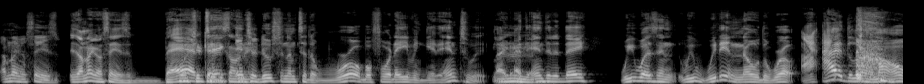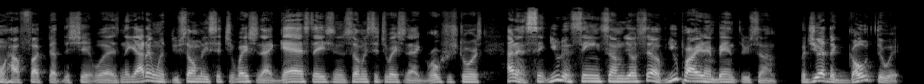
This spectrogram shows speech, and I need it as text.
I'm not gonna say it's I'm not gonna say it's bad because on it? introducing them to the world before they even get into it. Like at the Mm. end of the day, we wasn't we we didn't know the world. I, I had to learn on my own how fucked up the shit was, nigga. I didn't went through so many situations at gas stations, so many situations at grocery stores. I didn't see you didn't seen some yourself. You probably didn't been through some, but you had to go through it.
